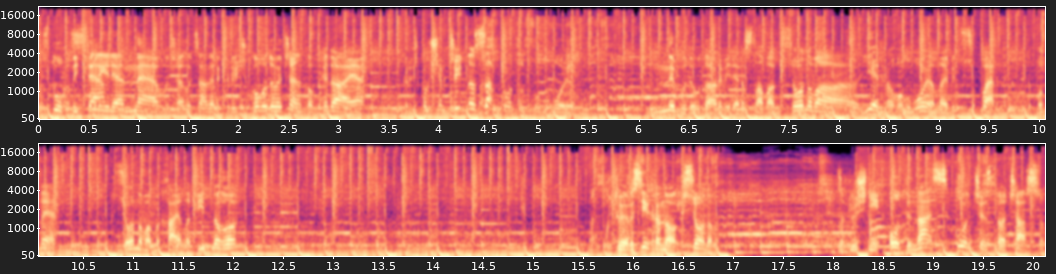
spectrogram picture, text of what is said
наступний стріля не влучає Олександр Крючков. Довиченко вкидає. Крючков ще мчить назад просто з головою. Не буде удару від Ярослава Аксьонова. Є гра головою, але від суперника від опонента. Аксьонова Михайла Бідного. Розіграно Аксьонова. Заключні 11 секунд чистого часу.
